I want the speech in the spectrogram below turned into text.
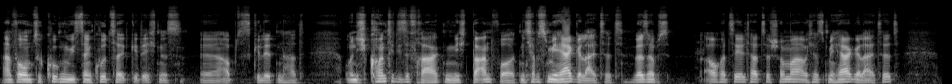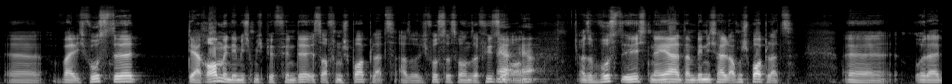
einfach um zu gucken, wie es dein Kurzzeitgedächtnis, äh, ob das gelitten hat. Und ich konnte diese Fragen nicht beantworten. Ich habe es mir hergeleitet. Ich weiß nicht, ob ich es auch erzählt hatte schon mal, aber ich habe es mir hergeleitet, äh, weil ich wusste, der Raum, in dem ich mich befinde, ist auf dem Sportplatz. Also ich wusste, das war unser Physioraum. Ja, ja. Also wusste ich, naja, dann bin ich halt auf dem Sportplatz. Äh, oder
